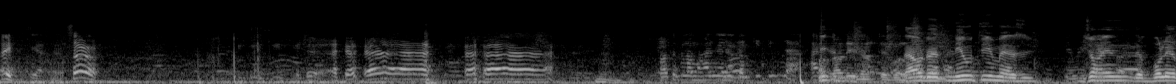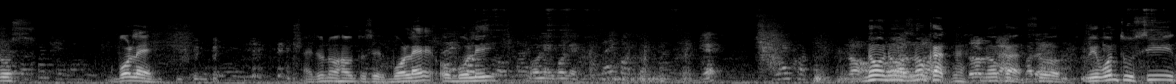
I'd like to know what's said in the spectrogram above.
Hey, sir. Satu kelemahannya di Now the new team has joined the Boleros. Bole. I don't know how to say it. Bole or Bole. boleh, boleh. Yes. No, no, no cut, no cut. So we want to see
